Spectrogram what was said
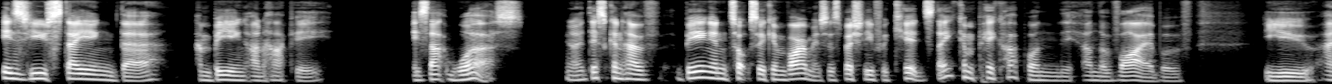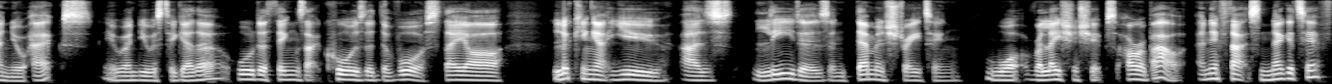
is you staying there and being unhappy, is that worse? You know, this can have being in toxic environments, especially for kids, they can pick up on the on the vibe of you and your ex when you was together, all the things that cause the divorce, they are looking at you as leaders and demonstrating what relationships are about. And if that's negative,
